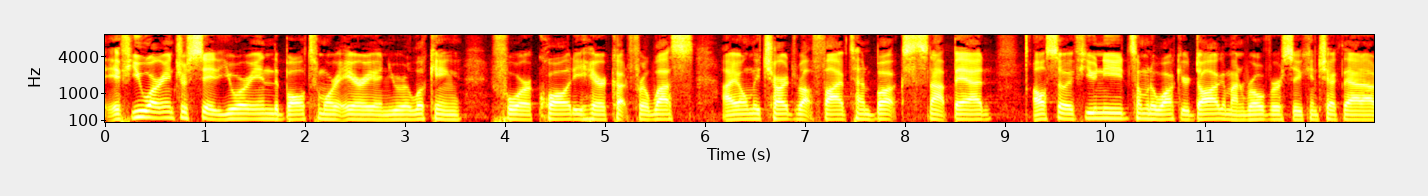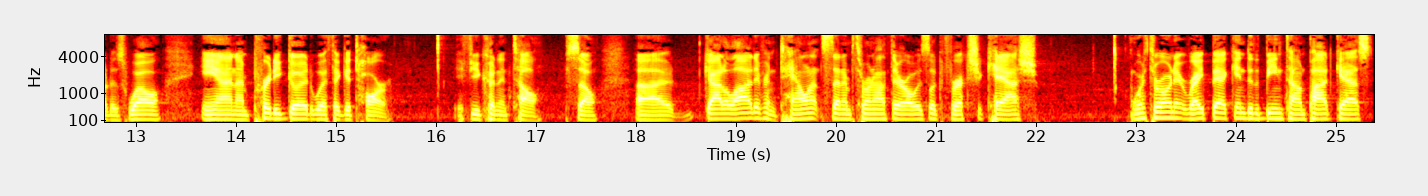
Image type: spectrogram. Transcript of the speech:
if you are interested, you are in the Baltimore area and you are looking for quality haircut for less, I only charge about five, ten bucks. It's not bad. Also, if you need someone to walk your dog, I'm on Rover, so you can check that out as well. And I'm pretty good with a guitar, if you couldn't tell. So, uh, got a lot of different talents that I'm throwing out there. Always looking for extra cash. We're throwing it right back into the Beantown podcast.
